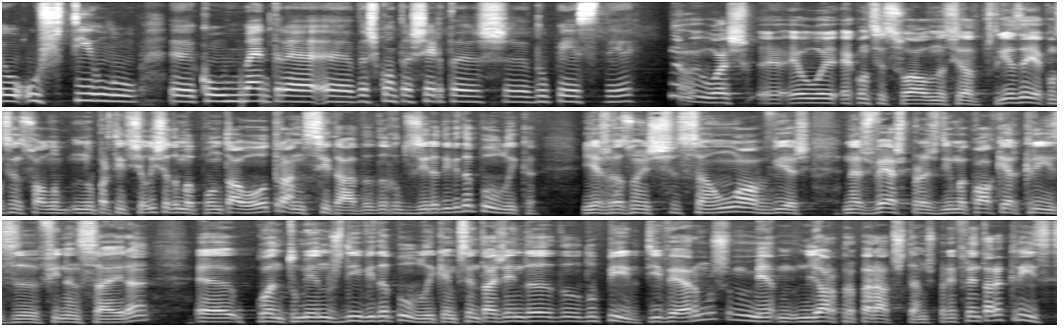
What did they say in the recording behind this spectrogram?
uh, o estilo com o mantra das contas certas do PSD? Não, eu acho que é, é, consensual na sociedade portuguesa e é consensual no, no, Partido Socialista, de uma ponta à outra, a necessidade de reduzir a dívida pública. E as razões são óbvias. Nas vésperas de uma qualquer crise financeira, eh, quanto menos dívida pública em porcentagem do, do, PIB tivermos, me, melhor preparados estamos para enfrentar a crise.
